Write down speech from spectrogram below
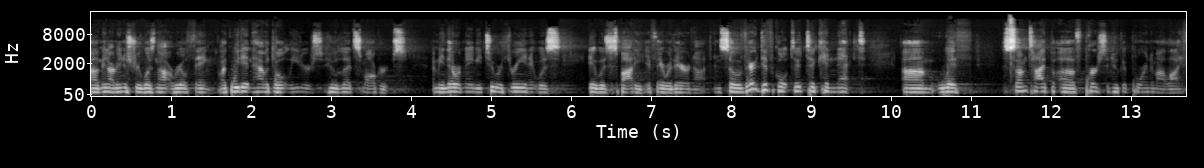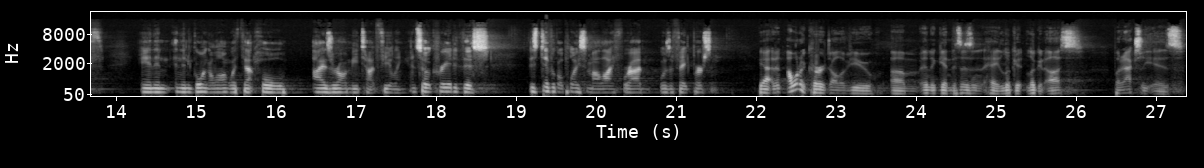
um, in our ministry was not a real thing. Like we didn't have adult leaders who led small groups. I mean, there were maybe two or three, and it was it was spotty if they were there or not. And so very difficult to, to connect um, with some type of person who could pour into my life. And then and then going along with that whole eyes are on me type feeling. And so it created this this difficult place in my life where I was a fake person. Yeah, and I want to encourage all of you. Um, and again, this isn't hey look at look at us, but it actually is.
